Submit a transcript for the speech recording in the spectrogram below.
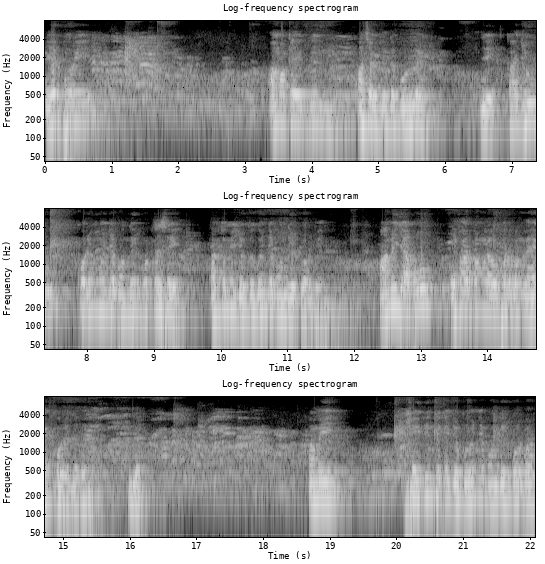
এরপরে আমাকে একদিন আচার্যদেব বললেন যে, কাজু করিমগঞ্জে মন্দির করতেছে আর তুমি যজ্ঞগঞ্জে মন্দির করবে। আমি যাব এপার বাংলা ওপার বাংলা এক করে দেবে আমি সেই দিন থেকে যোগগঞ্জে মন্দির করবার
